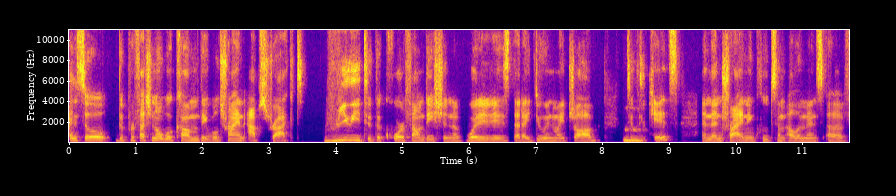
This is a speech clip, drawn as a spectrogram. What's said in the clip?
and so the professional will come, they will try and abstract really to the core foundation of what it is that I do in my job mm-hmm. to the kids and then try and include some elements of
